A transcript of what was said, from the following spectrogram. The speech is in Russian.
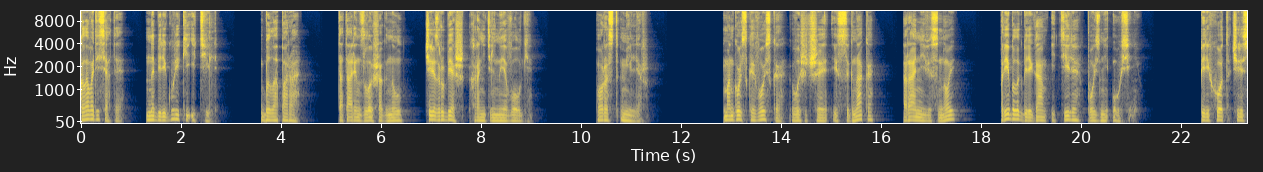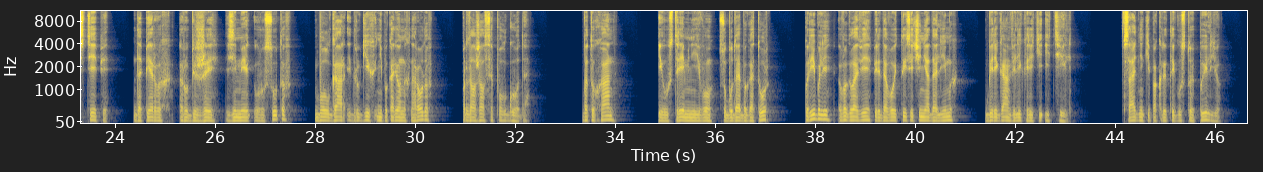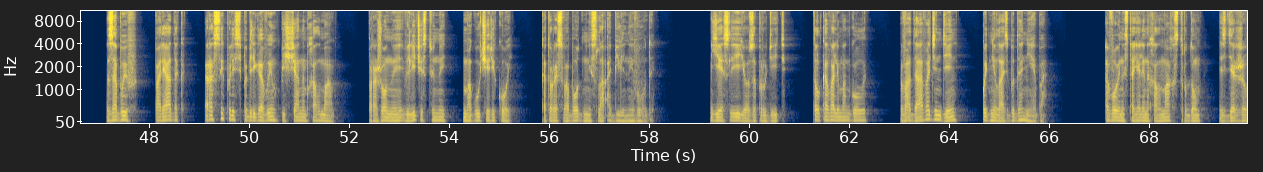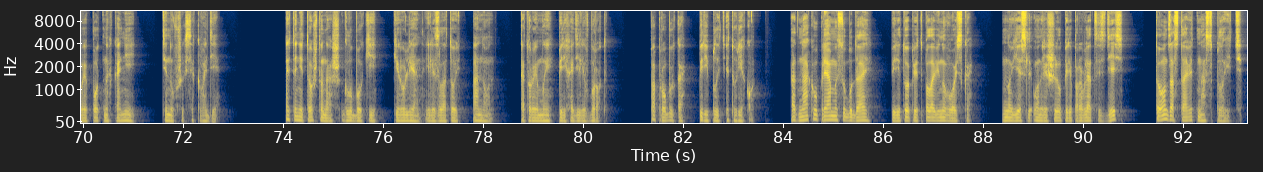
Глава 10. На берегу реки Итиль. Была пора. Татарин злой шагнул через рубеж хранительные Волги. Орест Миллер. Монгольское войско, вышедшее из Сыгнака ранней весной, прибыло к берегам Итиля поздней осенью. Переход через степи до первых рубежей земель урусутов – булгар и других непокоренных народов продолжался полгода. Батухан и у стремени его Субудай-Богатур прибыли во главе передовой тысячи неодолимых к берегам великой реки Итиль. Всадники, покрытые густой пылью, забыв порядок, рассыпались по береговым песчаным холмам, пораженные величественной могучей рекой, которая свободно несла обильные воды. Если ее запрудить, толковали монголы, вода в один день поднялась бы до неба. Воины стояли на холмах с трудом, сдерживая потных коней, тянувшихся к воде. Это не то, что наш глубокий Кирулен или золотой Анон, который мы переходили вброд. Попробуй-ка переплыть эту реку. Однако упрямый Субудай перетопит половину войска. Но если он решил переправляться здесь, то он заставит нас плыть.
